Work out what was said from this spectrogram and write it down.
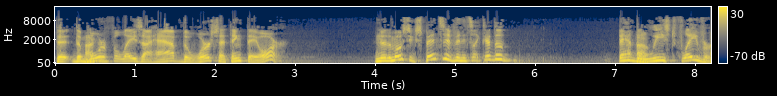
The the more agree. fillets I have, the worse I think they are. And they're the most expensive, and it's like they're the they have the Oh. least flavor.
